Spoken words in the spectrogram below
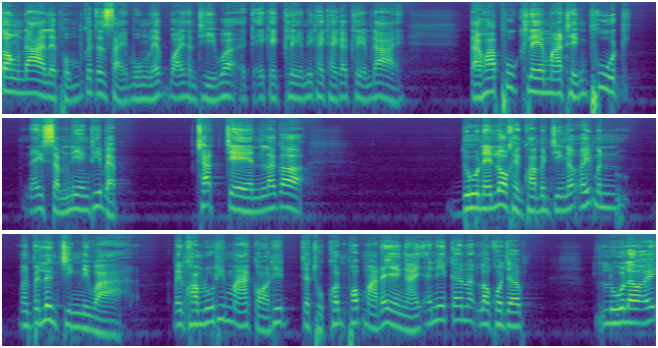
ต้องได้เลย ผมก็จะใส่วงเล็บไว้ทันทีว่าไอ้ไอ้เคลมนี่ใครๆก็เคลมได้ แต่ว่าผู้เคลมมาถึงพูดในสำเนียงที่แบบชัดเจนแล้วก็ดูในโลกแห่งความเป็นจริง แล้วเอ้ยมันมันเป็นเรื่องจริงนี่ว่า เป็นความรู้ที่มาก่อนที่จะถูกค้นพบมาได้ยังไง อันนี้ก็เราควรจะรู้แล้วเอ้ย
